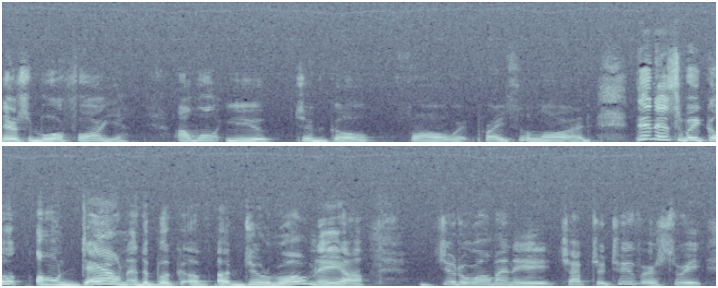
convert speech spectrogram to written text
There's more for you. I want you to go forward. Praise the Lord. Then, as we go on down in the book of, of Deuteronomy, uh, Deuteronomy chapter 2, verse 3,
